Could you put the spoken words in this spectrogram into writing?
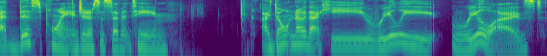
at this point in Genesis 17, I don't know that he really realized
